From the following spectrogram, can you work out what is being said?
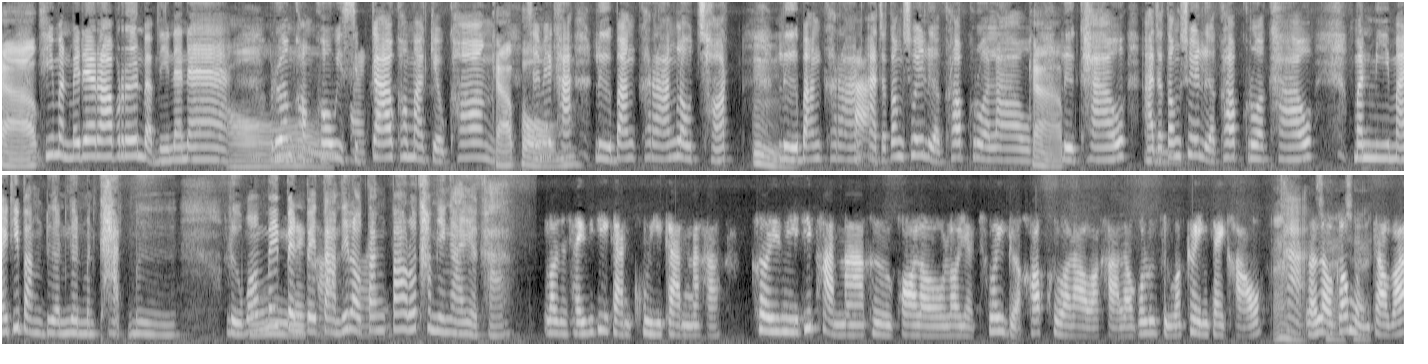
ครับที่มันไม่ได้ราบรื่นแบบนี้แน่อ๋อๆเรื่องของโควิด -19 เข้ามาเกี่ยวข้องครับผมใช่ไหมคะ หรือบางครั้งเราช็อตมหรือบางครั้งค่ะอาจจะต้องช่วยเหลือครอบครัวเราครับหรือเขาอาจจะต้องช่วยเหลือครอบครัวเขา มันมีไหมที่บางเดือนเงินมันขาดมือ หรือว่าไม่เป็นไปตามที่เราตั้งเป้าแล้วทำยังไงอะคะเราจะใช้วิธีการคุยกันนะคะ เคยมีที่ผ่านมาคือพอเราเราอยากช่วยเหลือครอบครัวเราอะค่ะ เราก็รู้สึกว่าเกรงใจเขาอ่าค่ะแล้วเราก็ใช่เหมือนกับว่า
